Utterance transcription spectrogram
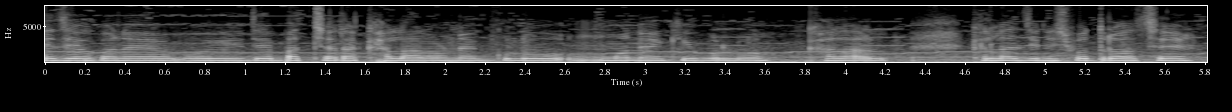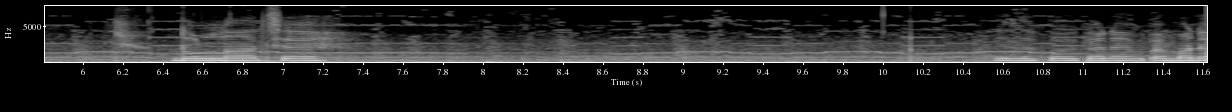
এই যে ওখানে ওই যে বাচ্চারা খেলার অনেকগুলো মানে কি বলব, খেলার খেলার জিনিসপত্র আছে, দোলনা আছে এই দেখো এখানে মানে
